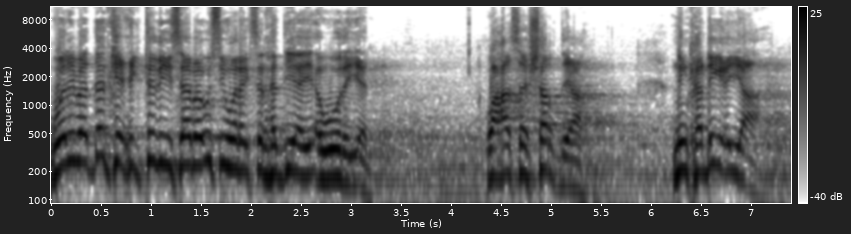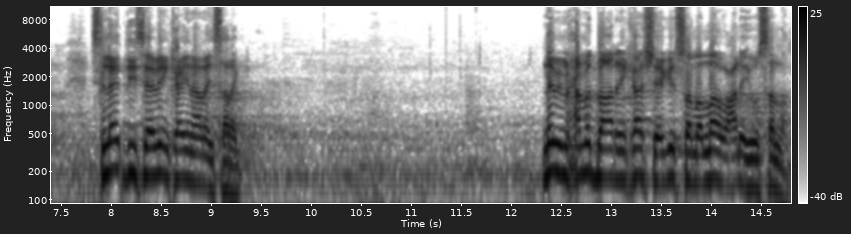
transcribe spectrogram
Weliba dadka xigtadiisaabaa u sii wanaagsan haddii ay awoodayaan. Waxaase shardi ah. Ninka dhigaya islaantiisa habeenkaa inaanay sarag. Nebi maxamed baa arrinkaa sheegay sala allahu calayhi wasalam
